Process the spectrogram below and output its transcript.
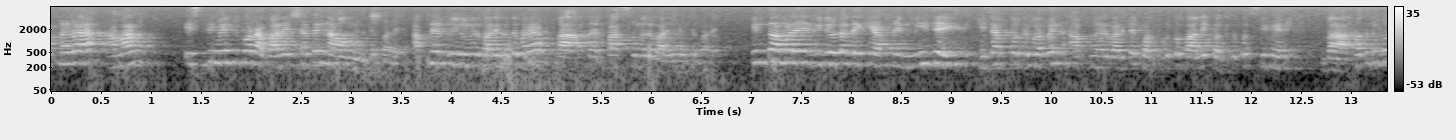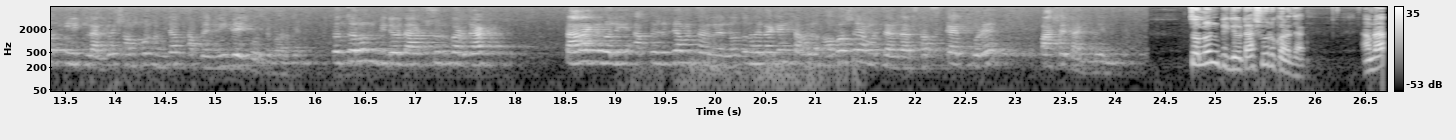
আপনারা আমার এস্টিমেট করা বাড়ির সাথে নাও মিলতে পারে। আপনার দুই রুমের বাড়ি হতে পারে বা আপনার পাঁচ রুমের বাড়ি হতে পারে। কিন্তু আমার এই ভিডিওটা দেখে আপনি নিজেই হিসাব করতে পারবেন আপনার বাড়িতে কতটুকু বালি, কতটুকু সিমেন্ট বা কতটুকু ইট লাগবে, সম্পূর্ণ হিসাব আপনি নিজেই করতে পারবেন। তো চলুন ভিডিওটা শুরু করা যাক। তার আগে বলি, আপনি যদি আমার চ্যানেলে নতুন হয়ে থাকেন, তাহলে অবশ্যই আমার চ্যানেলটা সাবস্ক্রাইব করে পাশে থাকবেন। চলুন ভিডিওটা শুরু করা যাক। আমরা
